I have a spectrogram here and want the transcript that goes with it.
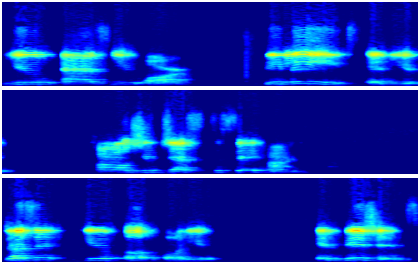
you as you are, believes in you, calls you just to say hi, doesn't give up on you envisions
